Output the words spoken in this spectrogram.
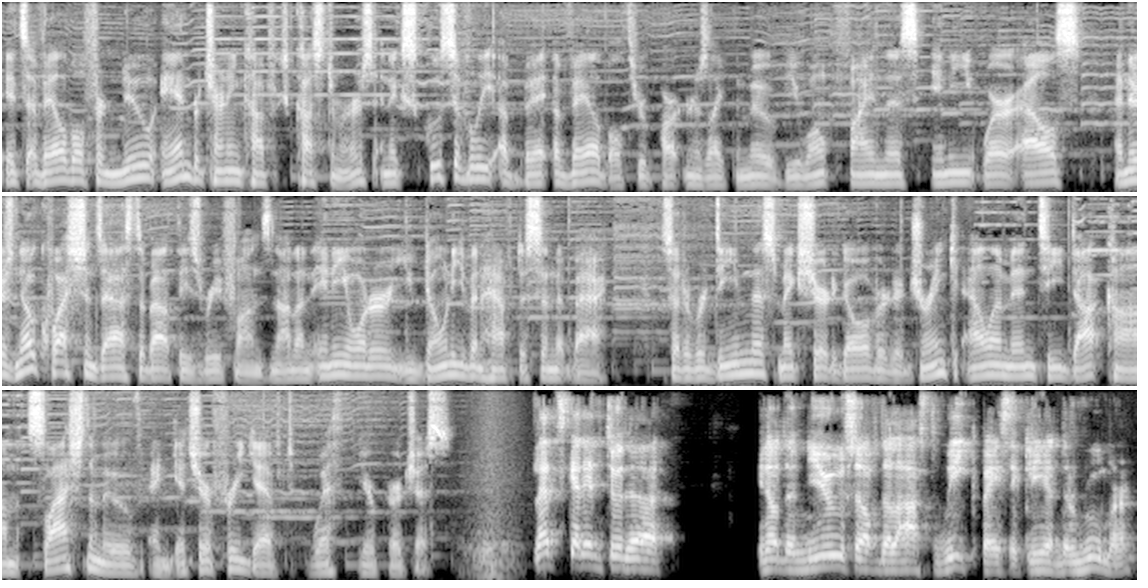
It's available for new and returning customers and exclusively ab- available through partners like The Move. You won't find this anywhere else. And there's no questions asked about these refunds, not on any order. You don't even have to send it back. So to redeem this, make sure to go over to drinklmnt.com slash the move and get your free gift with your purchase. Let's get into the you know the news of the last week basically and the rumor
